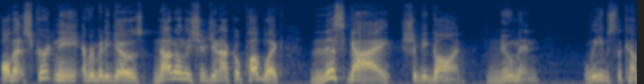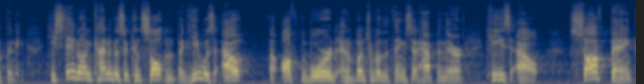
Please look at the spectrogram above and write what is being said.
all that scrutiny, everybody goes, not only should you not go public, this guy should be gone. Neumann leaves the company. He stayed on kind of as a consultant, but he was out uh, off the board and a bunch of other things that happened there. He's out. SoftBank,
